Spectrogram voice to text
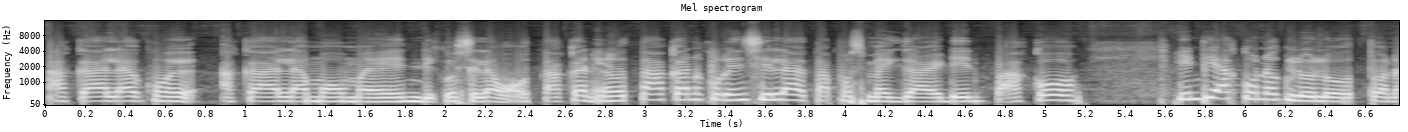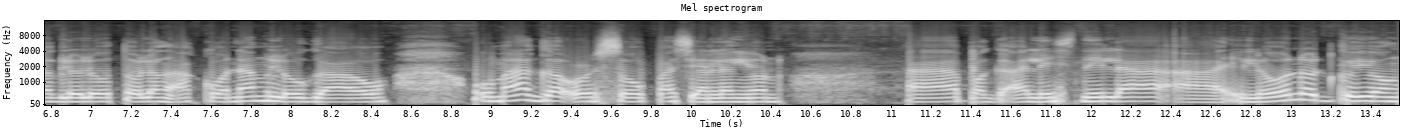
Akala ko, akala mo may hindi ko sila mautakan. Inutakan ko rin sila. Tapos may garden pa ako. Hindi ako nagluluto. Nagluluto lang ako ng lugaw. Umaga or sopas. Yan lang yun. Ah, pag alis nila, ah, ilunod ko yung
